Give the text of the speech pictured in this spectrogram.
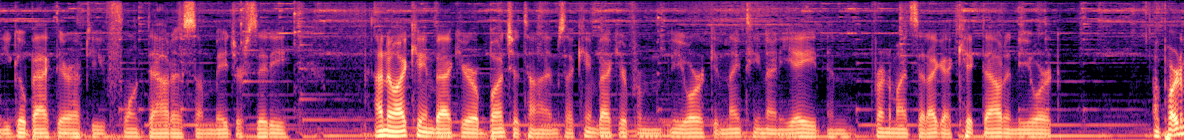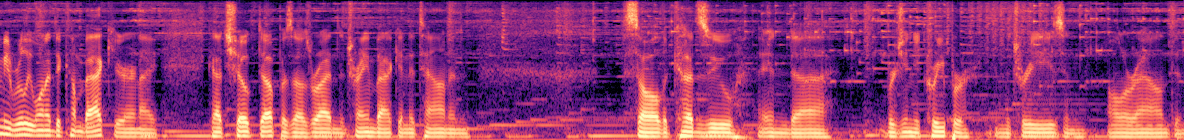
You go back there after you flunked out of some major city. I know I came back here a bunch of times. I came back here from New York in 1998, and a friend of mine said I got kicked out in New York. A part of me really wanted to come back here, and I got choked up as I was riding the train back into town and saw the kudzu and uh, Virginia creeper in the trees and all around. And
